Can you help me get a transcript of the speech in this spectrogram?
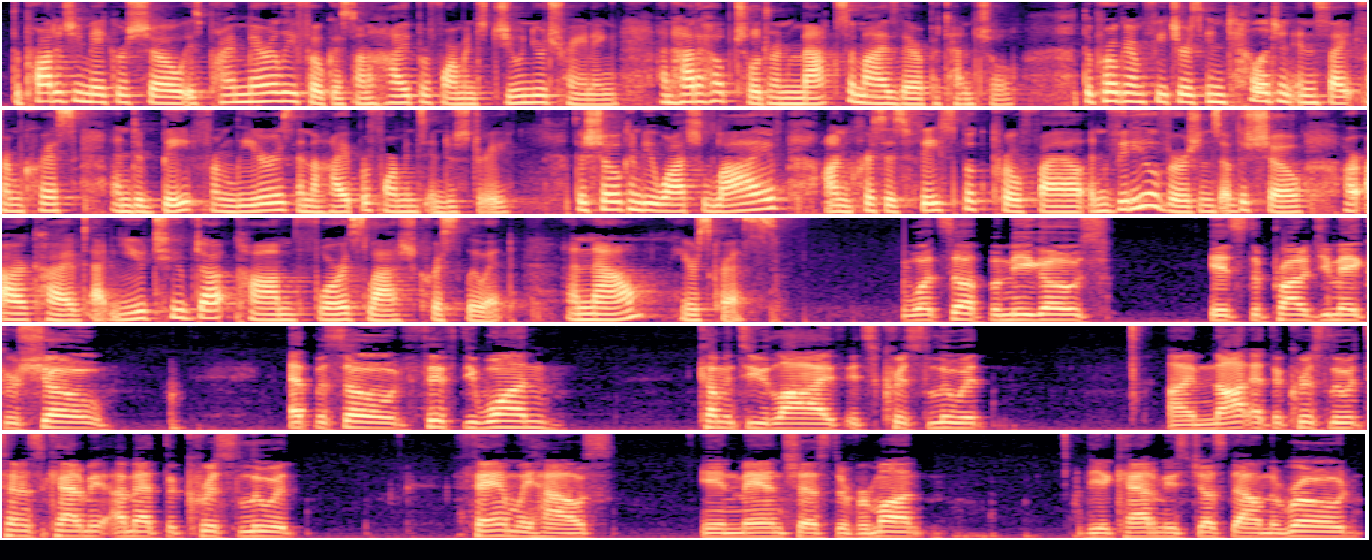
The Prodigy Maker Show is primarily focused on high performance junior training and how to help children maximize their potential. The program features intelligent insight from Chris and debate from leaders in the high performance industry. The show can be watched live on Chris's Facebook profile, and video versions of the show are archived at youtube.com forward slash Chris Lewitt. And now, here's Chris. What's up, amigos? It's the Prodigy Maker Show, episode 51, coming to you live. It's Chris Lewitt. I'm not at the Chris Lewitt Tennis Academy, I'm at the Chris Lewitt Family House in Manchester, Vermont. The academy's just down the road.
